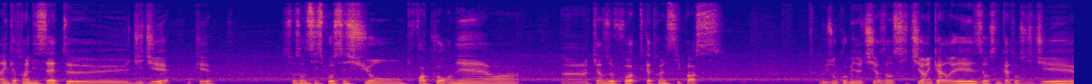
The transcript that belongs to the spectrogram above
1,97 euh, DJ. Ok. 66 possessions, 3 corners, 15 fautes, 86 passes. Ils ont combien de tirs Ils ont 6 tirs encadrés, 0,74 DJ,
